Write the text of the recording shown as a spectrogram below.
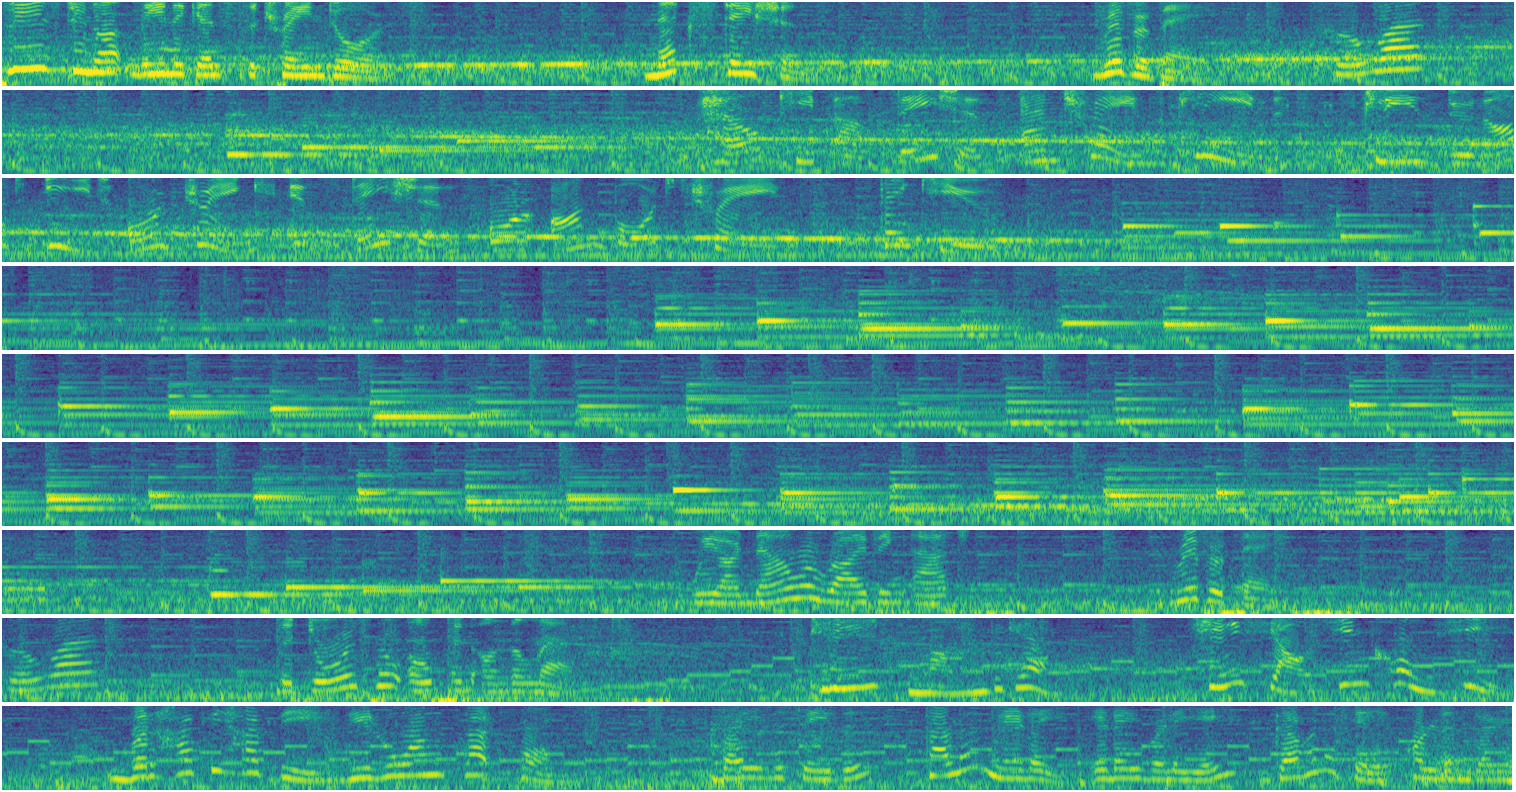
Please do not lean against the train doors. Next station, River Bay. what Help keep our stations and trains clean. Please do not eat or drink in stations or on board trains. Thank you. We are now arriving at River Bay. 河湾， The doors will open on the left. Please mind the gap. 请小心空隙 Berhati-hati di ruang platform. தயவு செய்து தளமேடை இடைவெளியை கவனத்தில் கொள்ளுங்கள்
